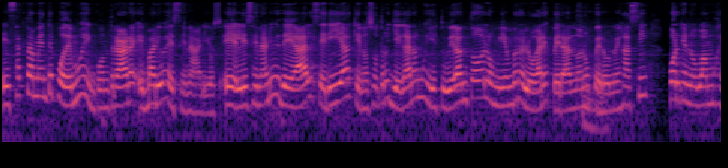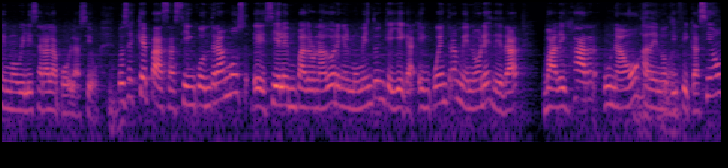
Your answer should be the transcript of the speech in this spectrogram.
Exactamente, podemos encontrar eh, varios escenarios. El escenario ideal sería que nosotros llegáramos y estuvieran todos los miembros del hogar esperándonos, pero no es así porque no vamos a inmovilizar a la población. Entonces, ¿qué pasa? Si encontramos, eh, si el empadronador en el momento en que llega encuentra menores de edad, va a dejar una hoja de notificación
